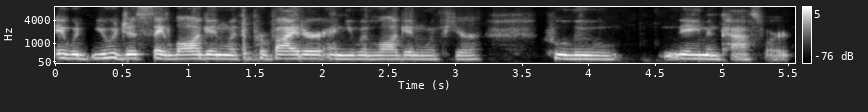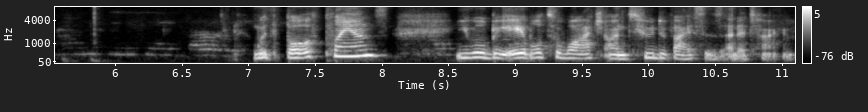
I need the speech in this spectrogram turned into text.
it would you would just say log in with provider and you would log in with your Hulu name and password. With both plans, you will be able to watch on two devices at a time.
